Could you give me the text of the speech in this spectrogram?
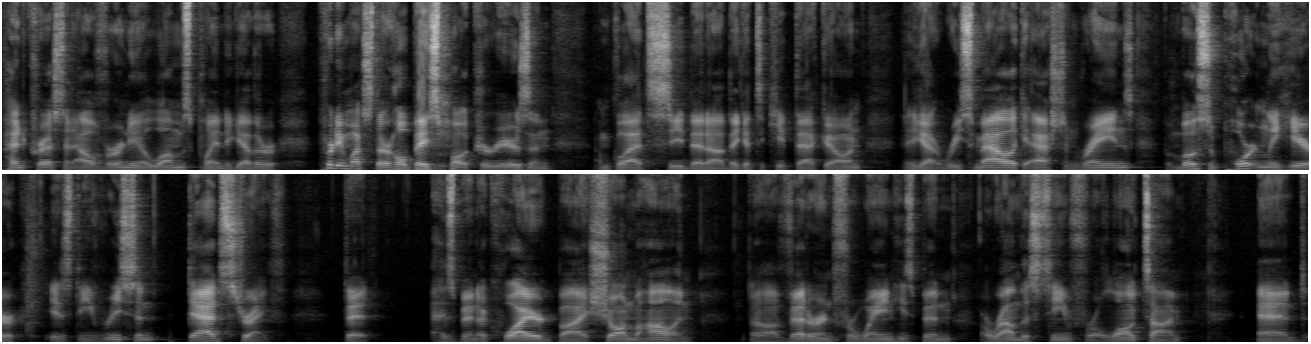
Penncrest and Alvernia alums playing together pretty much their whole baseball careers, and I'm glad to see that uh, they get to keep that going. And you got Reese Malik, Ashton Rains, but most importantly here is the recent dad strength that has been acquired by Sean Mahalan, uh, veteran for Wayne. He's been around this team for a long time, and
